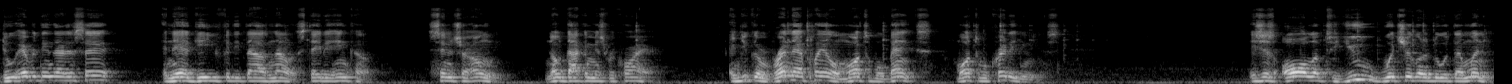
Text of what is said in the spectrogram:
Do everything that is said, and they'll give you $50,000, stated income, signature only, no documents required. And you can run that play on multiple banks, multiple credit unions. It's just all up to you what you're going to do with that money.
